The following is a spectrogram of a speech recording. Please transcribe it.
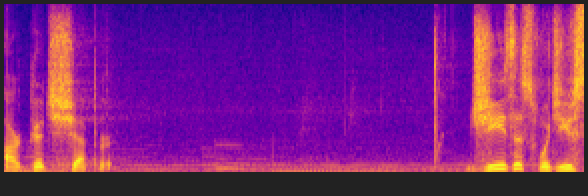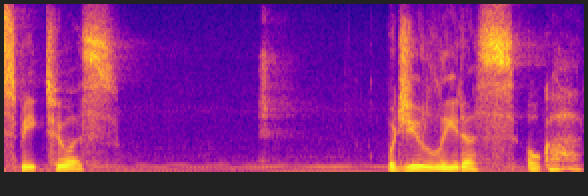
our good shepherd. Jesus, would you speak to us? Would you lead us, oh God?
